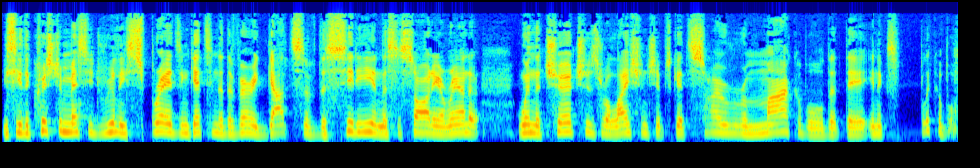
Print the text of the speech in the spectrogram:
You see, the Christian message really spreads and gets into the very guts of the city and the society around it when the church's relationships get so remarkable that they're inexplicable.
